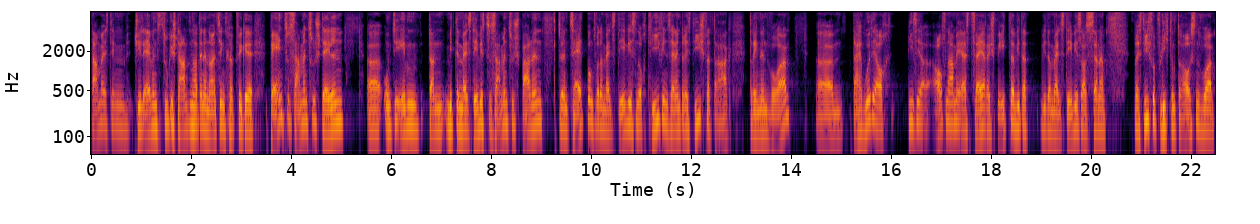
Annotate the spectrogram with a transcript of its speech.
damals dem Jill Evans zugestanden hat, eine 19-köpfige Band zusammenzustellen, äh, und die eben dann mit dem Miles Davis zusammenzuspannen, zu einem Zeitpunkt, wo der Miles Davis noch tief in seinem Prestigevertrag drinnen war. Ähm, daher wurde auch diese Aufnahme erst zwei Jahre später wieder wie der Miles Davis aus seiner Prestigeverpflichtung draußen war,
